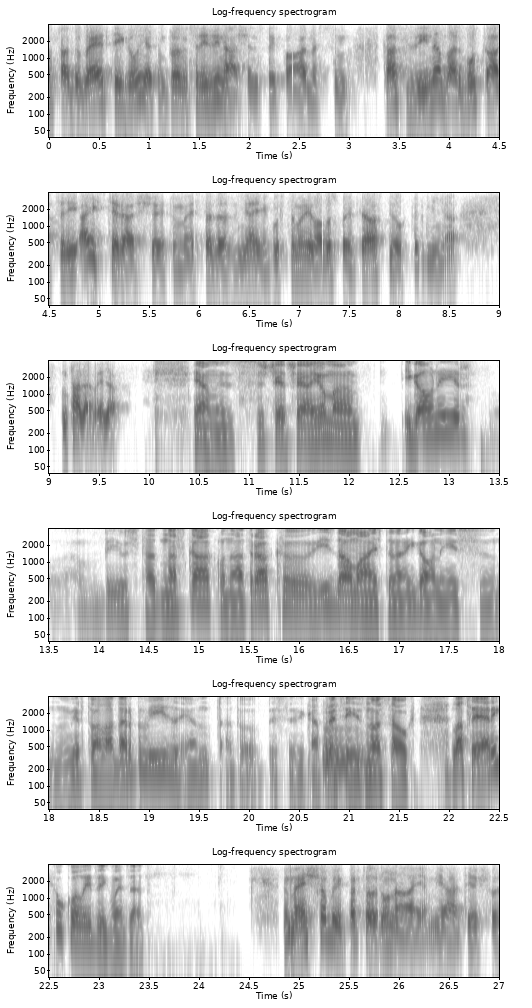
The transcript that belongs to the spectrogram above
nu, tāda vērtīga lieta, un, protams, arī zināšanas tiek pārnestas. Kas zina, varbūt kāds arī aizķerās šeit, un mēs tādā ziņā iegūstam arī labu speciālistu ilgtermiņā. Un tādā veidā. Jā, mēs šķiet šajā jomā Igaunija ir bijusi tāda naskāka un ātrāk izdomājusi, piemēram, Igaunijas virtuālā darba vīza. Ja? Tā to es kā precīzi mm. nosaukt. Latvijai arī kaut ko līdzīgu vajadzētu. Nu, mēs šobrīd par to runājam, jā, tieši šo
